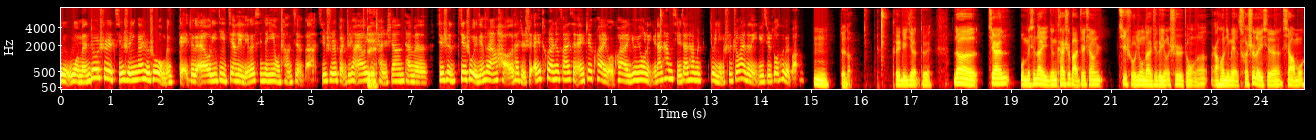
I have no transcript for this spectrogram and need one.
我我们就是其实应该是说，我们给这个 LED 建立了一个新的应用场景吧。其实本质上，LED 厂商他们其实技术已经非常好了，他只是哎突然就发现哎这块有一块应用领域，但他们其实在他们就影视之外的领域其实做的特别棒。嗯，对的，可以理解。对，那既然我们现在已经开始把这项技术用在这个影视中了，然后你们也测试了一些项目。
